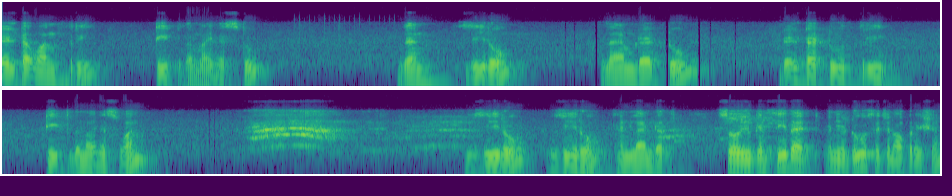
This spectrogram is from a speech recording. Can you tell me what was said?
delta 1 3 t to the minus 2 then 0 lambda 2 delta 2 3 t to the minus 1 0 0 and lambda 3. so you can see that when you do such an operation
